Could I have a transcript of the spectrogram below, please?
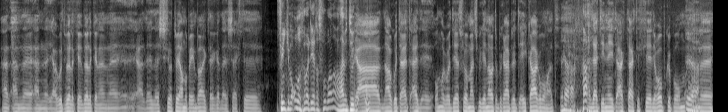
En, en, eh, en eh, ja, goed, Willeke, Willeke en, eh, ja, dat is zo twee handen op één buik. Dat, is echt... eh, Vind je me ondergewaardeerd als voetballer? Want hij heeft natuurlijk ja, nou goed, hij, ondergewaardeerd. Veel mensen beginnen nou te begrijpen dat hij EK gewonnen had. Ja. En dat hij niet 88 de Europa Cup won. Ja. En,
